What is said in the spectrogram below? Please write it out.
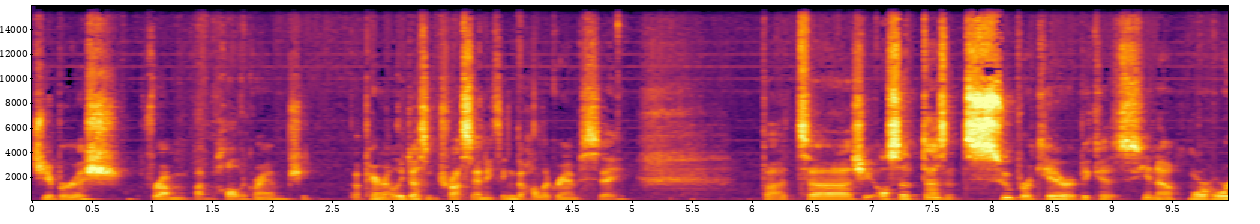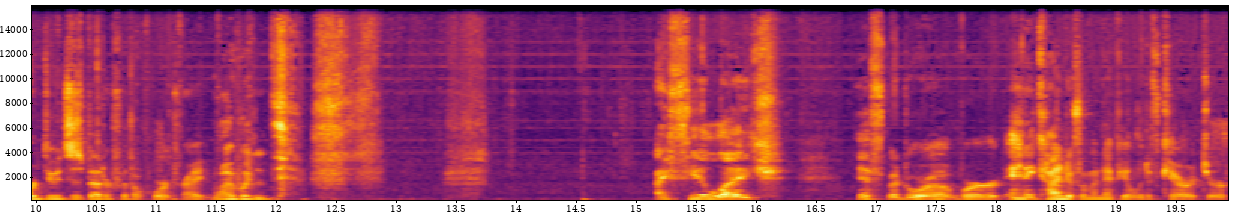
gibberish from a hologram. She apparently doesn't trust anything the holograms say. But uh, she also doesn't super care because, you know, more Horde dudes is better for the Horde, right? Why wouldn't. I feel like if Adora were any kind of a manipulative character,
